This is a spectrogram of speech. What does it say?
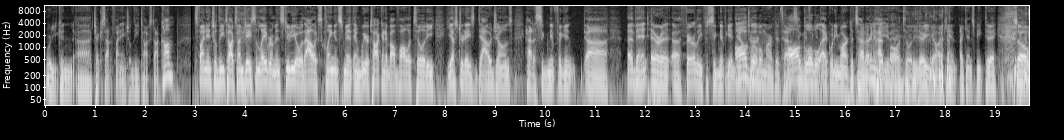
or you can uh, check us out at financialdetox.com. It's Financial Detox. I'm Jason Labrum in studio with Alex Klingensmith and we are talking about volatility. Yesterday's Dow Jones had a significant uh, event or a, a fairly significant downturn. All global markets had all global equity markets had a, had you there. volatility. There you go. I can't I can't speak today. So,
